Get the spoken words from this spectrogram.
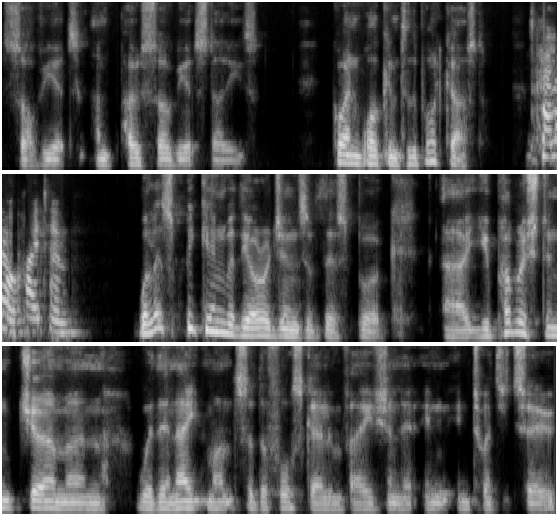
Soviet, and post Soviet studies. Gwen, welcome to the podcast. Hello. Hi, Tim. Well, let's begin with the origins of this book. Uh, you published in German within eight months of the full scale invasion in, in 22.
